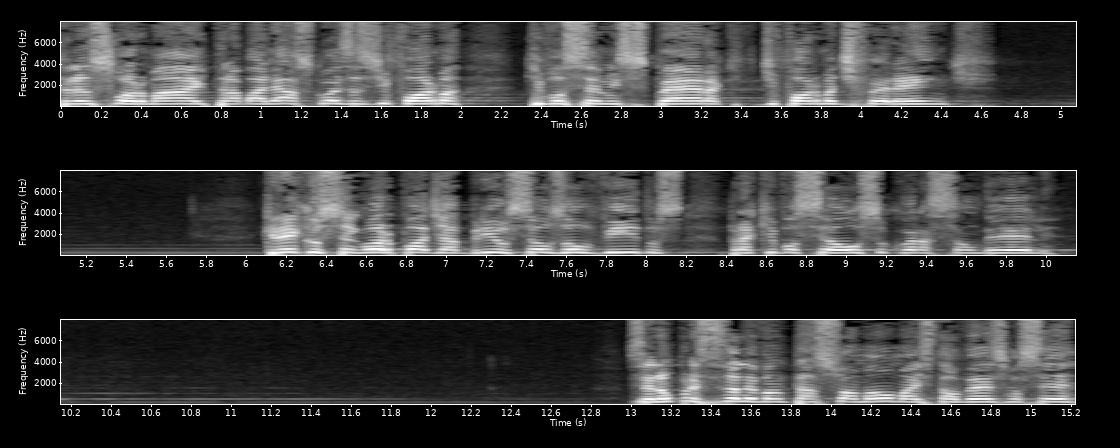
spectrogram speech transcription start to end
transformar e trabalhar as coisas de forma que você não espera, de forma diferente. Crê que o Senhor pode abrir os seus ouvidos para que você ouça o coração dele. Você não precisa levantar sua mão, mas talvez você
